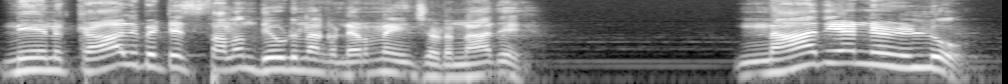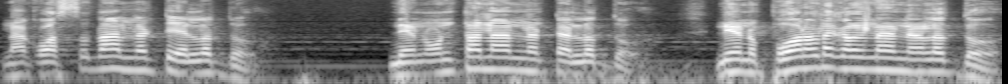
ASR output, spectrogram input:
నేను కాలు పెట్టే స్థలం దేవుడు నాకు నిర్ణయించాడు నాదే. నాదే అని నేను ఇల్లు. నాకు వస్తుందా అన్నట్టు వెళ్ళొద్దు. నేను ఉంటానా అన్నట్టు వెళ్ళొద్దు. నేను పోరాడగలనా అని వెళ్ళొద్దు.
